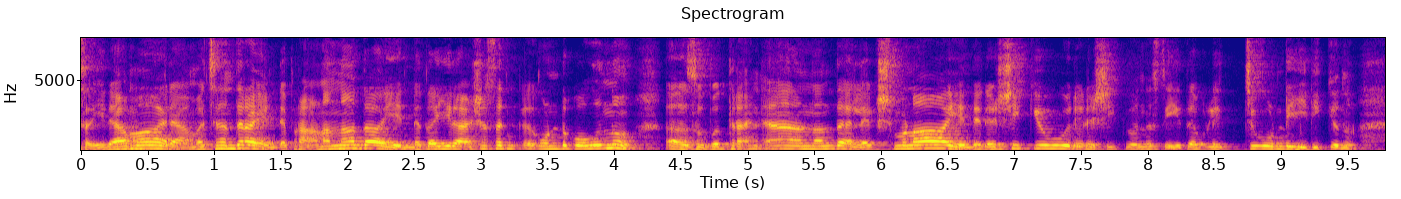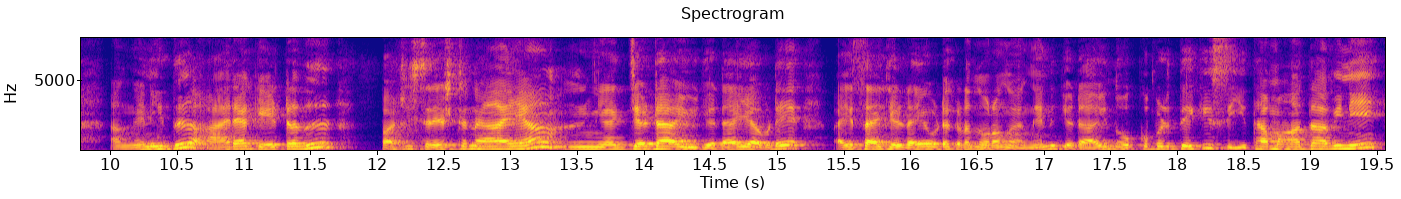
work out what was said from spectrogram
ശ്രീരാമ രാമചന്ദ്ര എന്റെ പ്രാണനാഥ എന്നെ തൈ രാക്ഷസൻ കൊണ്ടുപോകുന്നു. സുഭദ്ര നന്ദ ലക്ഷ്മണ എന്നെ രക്ഷിക്കൂ എന്നെ രക്ഷിക്കൂ എന്ന് സീത വിളിച്ചുകൊണ്ടേയിരിക്കുന്നു അങ്ങനെ ഇത് ആരാ കേട്ടത്? പക്ഷി ശ്രേഷ്ഠനായ ജഡായു. ജഡായു അവിടെ വയസ്സായ ജഡായു അവിടെ കിടന്നുറങ്ങും. അങ്ങനെ ജഡായു നോക്കുമ്പോഴത്തേക്ക് സീതാമാതാവിനെ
